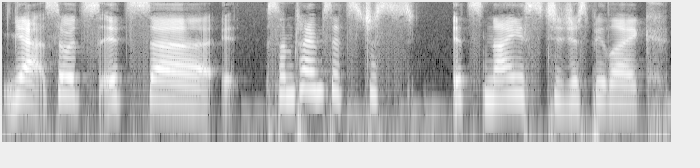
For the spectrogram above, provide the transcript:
yeah so it's it's uh it, sometimes it's just it's nice to just be like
